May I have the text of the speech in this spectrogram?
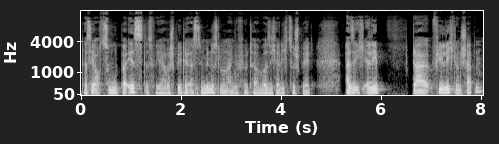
dass sie auch zumutbar ist. Dass wir Jahre später erst den Mindestlohn eingeführt haben, war sicherlich zu spät. Also ich erlebe da viel Licht und Schatten.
